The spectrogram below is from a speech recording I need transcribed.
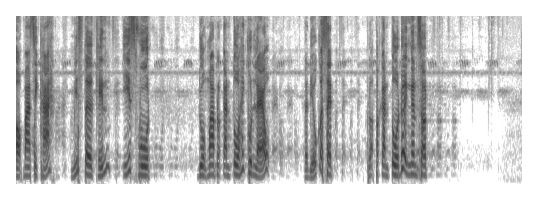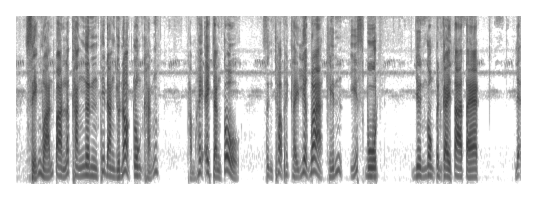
ออกมาสิคะ มิสเตอร์คลินต์อีสวูดดวงมาประกันตัวให้คุณแล้วแต่เดี๋ยวก็เสร็จ เพราะประกันตัวด้วยเงินสด เสียงหวานปานและขังเงินที่ดังอยู่นอกกรงขังทำให้ไอ้จังโก้ ซึ่งชอบให้ใครเรียกว่าคลินอีสบูดยืนงงเป็นไก่ตาแตก และ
